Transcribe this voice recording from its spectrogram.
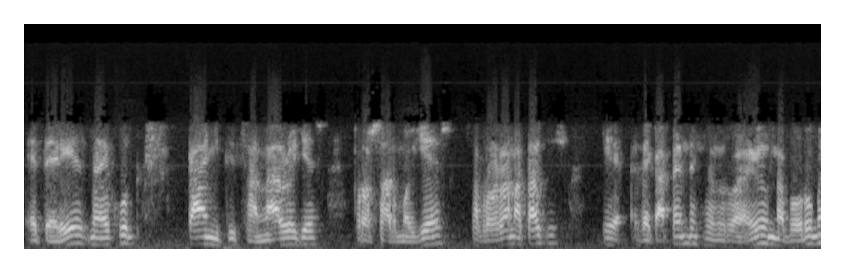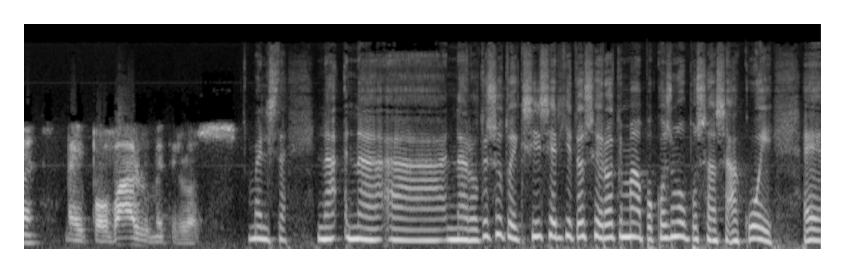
εταιρείες να έχουν κάνει τις ανάλογες προσαρμογές στα προγράμματά τους και 15 Φεβρουαρίου να μπορούμε να υποβάλουμε δηλώσεις. Μάλιστα. Να, να, να ρωτήσω το εξής, έρχεται ως ερώτημα από κόσμο που σας ακούει. Ε,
